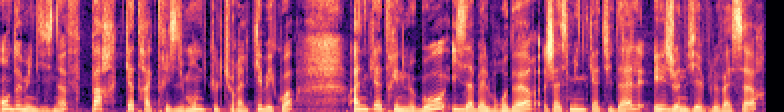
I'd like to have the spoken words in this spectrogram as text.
en 2019 par quatre actrices du monde culturel québécois Anne-Catherine Lebeau, Isabelle Broder, Jasmine Catudal et Geneviève Levasseur.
